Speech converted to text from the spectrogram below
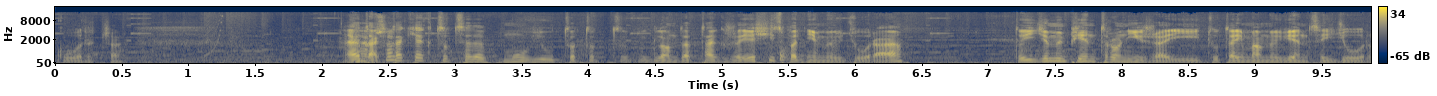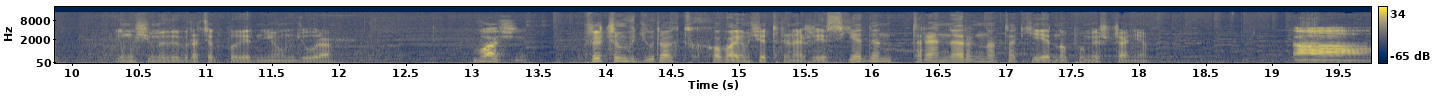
kurczę. Ale Ale tak, przed- tak jak to Celeb mówił, to, to, to wygląda tak, że jeśli spadniemy w dziurę, to idziemy piętro niżej i tutaj mamy więcej dziur. I musimy wybrać odpowiednią dziurę. Właśnie. Przy czym w dziurach chowają się trenerzy. Jest jeden trener na takie jedno pomieszczenie. A.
